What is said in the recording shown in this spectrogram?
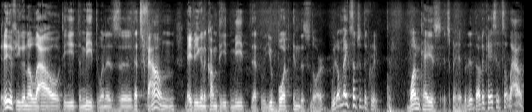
If you're going to allow to eat the meat when it's, uh, that's found, maybe you're going to come to eat meat that you bought in the store. We don't make such a decree. One case it's prohibited, the other case it's allowed.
